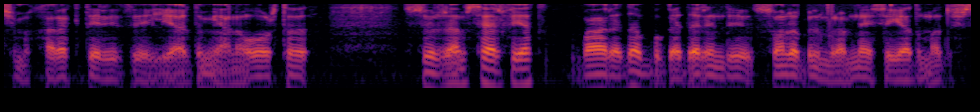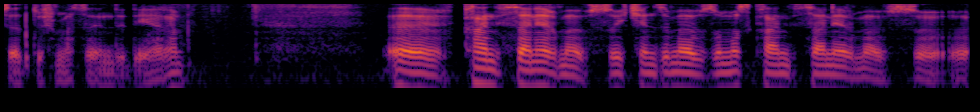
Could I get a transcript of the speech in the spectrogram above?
kimi xarakterizə eləyərdim. Yəni orta sürürəm. Sərfiyyat barədə bu qədər indi sonra bilmirəm, nəysə yadıma düşsə, düşməsə indi deyərəm. E, kondisioner mövzusu, ikinci mövzumuz kondisioner mövzusu. E,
